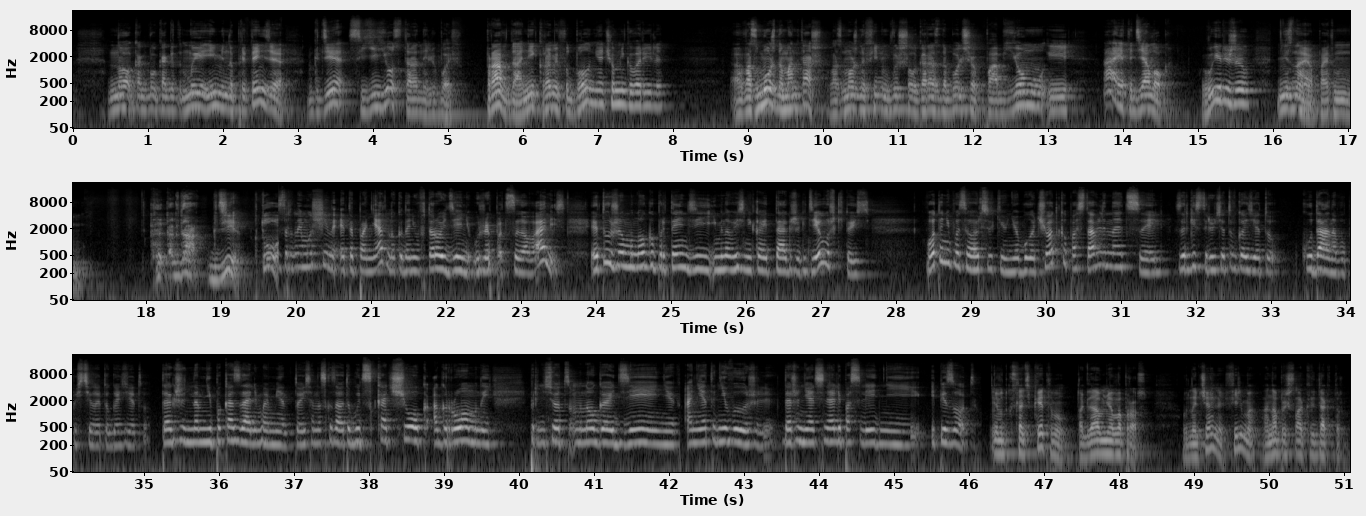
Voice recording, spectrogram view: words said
Но как бы как мы именно претензия, где с ее стороны любовь. Правда, они кроме футбола ни о чем не говорили. А, возможно, монтаж. Возможно, фильм вышел гораздо больше по объему и... А, это диалог. Вырежил. Не знаю, поэтому... Когда? Где? Кто? Со мужчины это понятно, но когда они во второй день уже поцеловались, это уже много претензий именно возникает также к девушке, то есть вот они поцеловались, у нее была четко поставленная цель зарегистрировать это в газету, куда она выпустила эту газету. Также нам не показали момент, то есть она сказала, это будет скачок огромный, принесет много денег. Они это не выложили, даже не отсняли последний эпизод. И вот, кстати, к этому тогда у меня вопрос. В начале фильма она пришла к редактору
